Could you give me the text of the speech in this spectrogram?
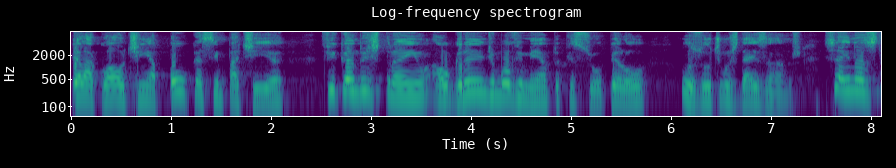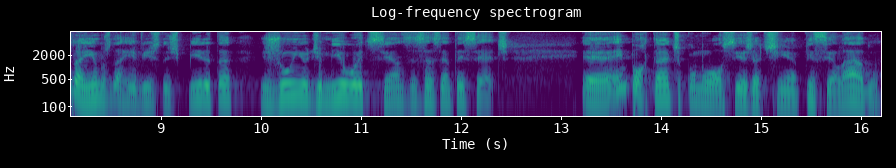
pela qual tinha pouca simpatia, ficando estranho ao grande movimento que se operou nos últimos dez anos. Isso aí nós extraímos da Revista Espírita, junho de 1867. É, é importante, como o Alcir já tinha pincelado,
